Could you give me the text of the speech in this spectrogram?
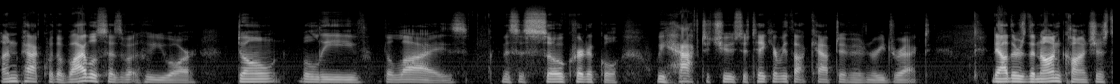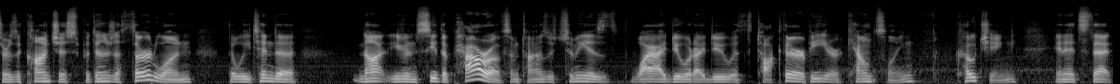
unpack what the Bible says about who you are. Don't believe the lies. This is so critical. We have to choose to take every thought captive and redirect. Now, there's the non conscious, there's the conscious, but then there's a third one that we tend to not even see the power of sometimes, which to me is why I do what I do with talk therapy or counseling, coaching. And it's that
